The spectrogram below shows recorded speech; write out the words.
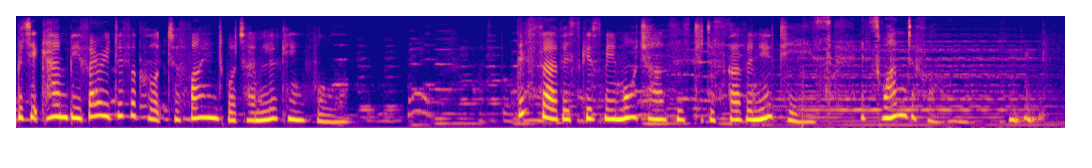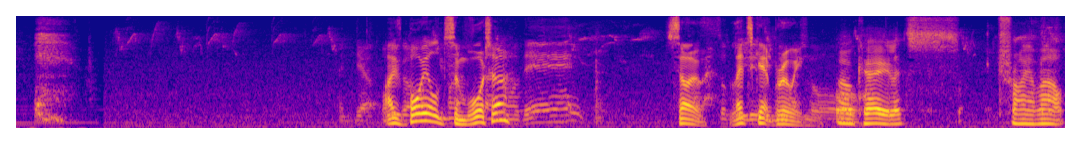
But it can be very difficult to find what I'm looking for. This service gives me more chances to discover new teas. It's wonderful. I've boiled some water. So, let's get brewing. Okay, let's try them out.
